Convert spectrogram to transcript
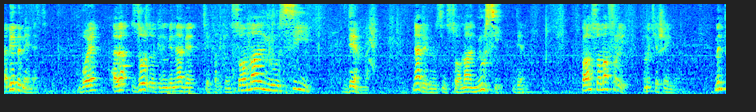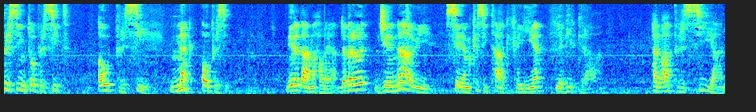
ئەبێ بمێنێت بۆیە ئەوە زۆر زۆر گرنگە نابێ تێکەڵیکەین سۆما نوسی دێمە نابێ بنووسین سۆما نوسی دێم بەڵام سۆما فڕی ئەمە کێشەی نیە من پرسیم تۆ پرسیت ئەو پرسی نەک ئەو پرسی لێرەدا ئەمە هەڵەیە، لەبەرئەوە جێناوی سێیەم کەسی تاک کە یە لە بیر کراوە. هەروەها پرسیان،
